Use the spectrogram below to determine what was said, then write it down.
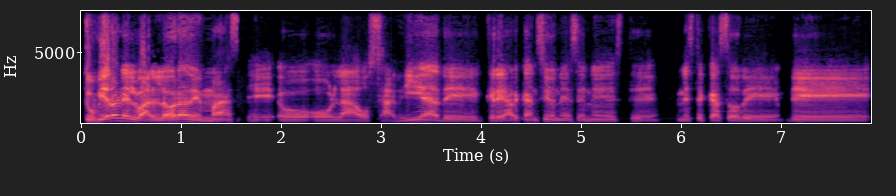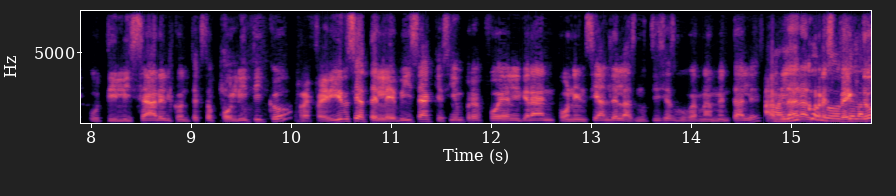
tuvieron el valor además eh, o, o la osadía de crear canciones en este, en este caso de, de utilizar el contexto político, referirse a Televisa, que siempre fue el gran ponencial de las noticias gubernamentales, hablar al respecto,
